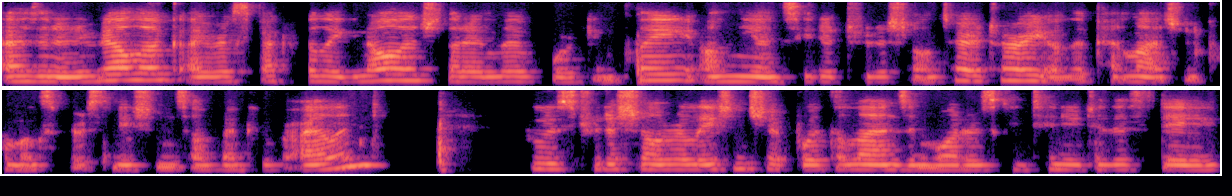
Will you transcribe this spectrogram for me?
As an Inuvialuit, I respectfully acknowledge that I live, work, and play on the unceded traditional territory of the Pentlatch and Comox First Nations on Vancouver Island. whose traditional relationship with the lands and waters continue to this day.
